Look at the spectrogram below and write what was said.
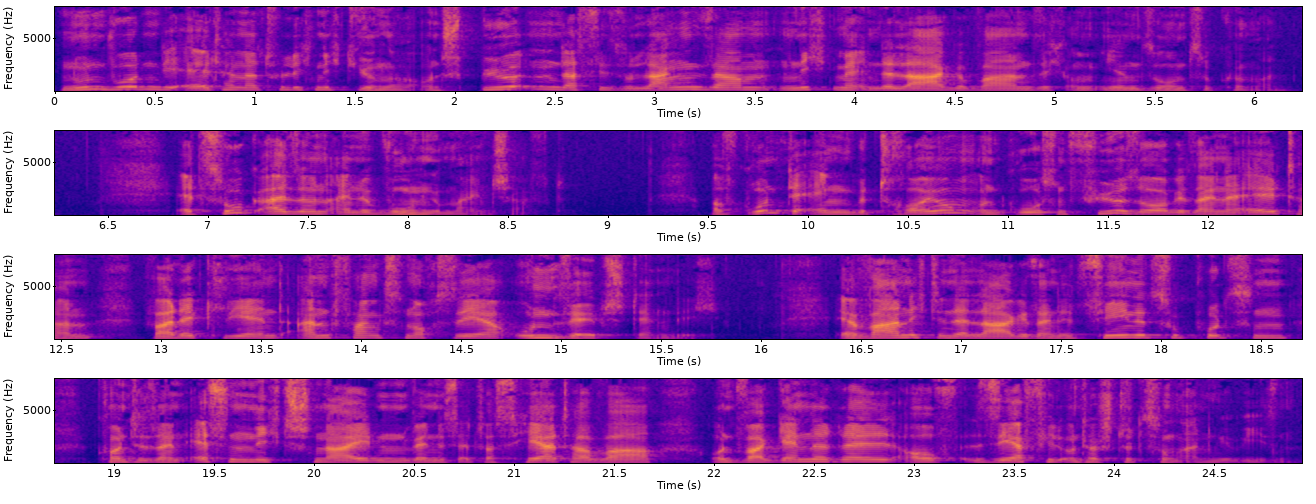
Nun wurden die Eltern natürlich nicht jünger und spürten, dass sie so langsam nicht mehr in der Lage waren, sich um ihren Sohn zu kümmern. Er zog also in eine Wohngemeinschaft. Aufgrund der engen Betreuung und großen Fürsorge seiner Eltern war der Klient anfangs noch sehr unselbstständig. Er war nicht in der Lage, seine Zähne zu putzen, konnte sein Essen nicht schneiden, wenn es etwas härter war und war generell auf sehr viel Unterstützung angewiesen.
